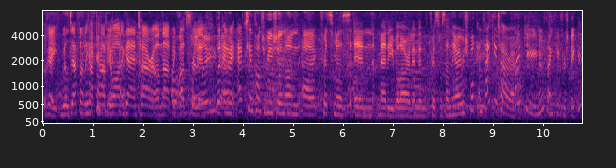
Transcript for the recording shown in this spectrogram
okay, we'll definitely have to have you on again, Tara, on that because Oh, that's brilliant. But yeah. anyway, excellent contribution on uh, Christmas in medieval Ireland and Christmas and the Irish book. And thank you, Tara. Thank you. No, thank you for speaking.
